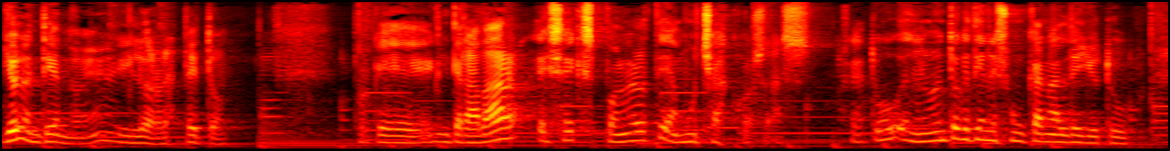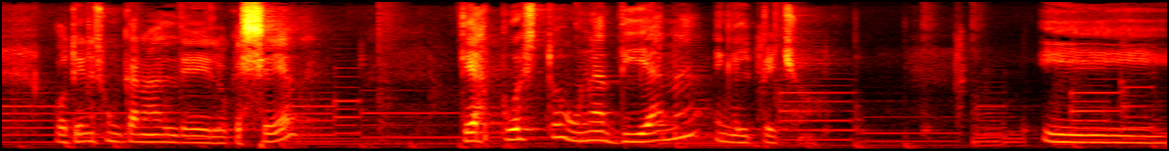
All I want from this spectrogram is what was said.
Yo lo entiendo ¿eh? y lo respeto. Porque grabar es exponerte a muchas cosas. O sea, tú en el momento que tienes un canal de YouTube o tienes un canal de lo que sea, te has puesto una diana en el pecho. Y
